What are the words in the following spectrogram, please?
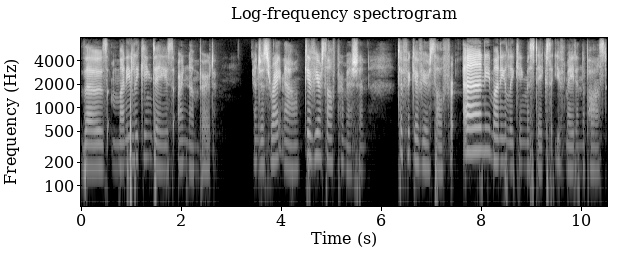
Those money leaking days are numbered. And just right now, give yourself permission to forgive yourself for any money leaking mistakes that you've made in the past,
